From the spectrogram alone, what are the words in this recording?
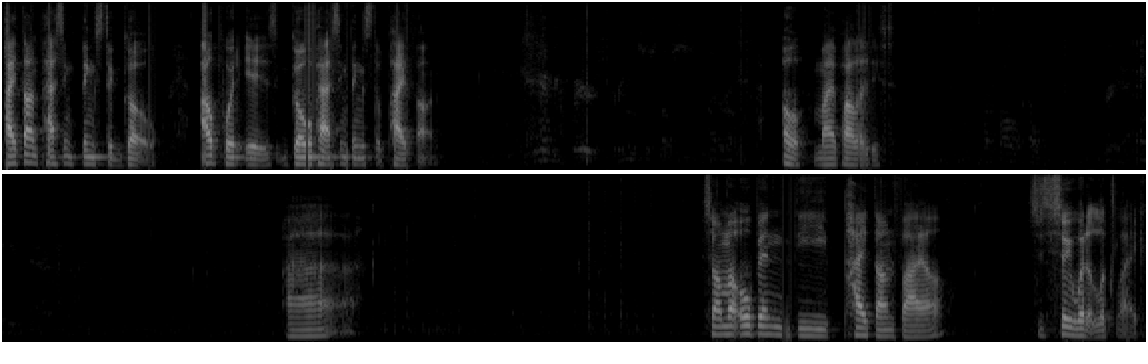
Python passing things to Go. Output is Go passing things to Python. Oh, my apologies. Uh, So I'm going to open the Python file to show you what it looks like.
